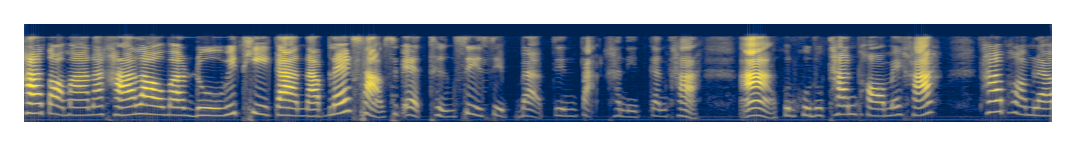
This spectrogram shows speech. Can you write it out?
ค่ะต่อมานะคะเรามาดูวิธีการนับเลข 31 ถึง 40 แบบจินตคณิตกันค่ะ อ่าคุณครูทุกท่านพร้อมไหมคะ ถ้าพร้อมแล้ว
